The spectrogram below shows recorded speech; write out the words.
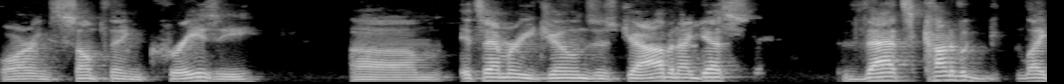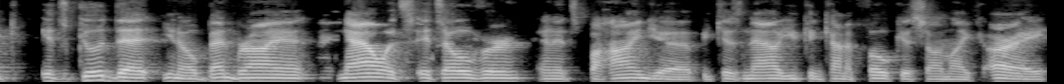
barring something crazy. Um, it's Emory Jones's job, and I guess that's kind of a like it's good that you know Ben Bryant now it's it's over and it's behind you because now you can kind of focus on like all right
